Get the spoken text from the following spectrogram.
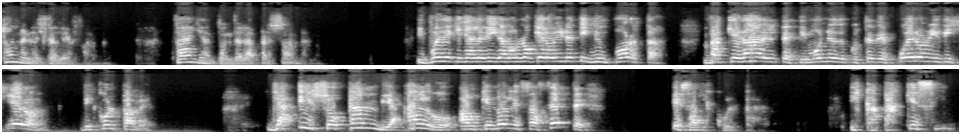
Tomen el teléfono. Vayan donde la persona. Y puede que ya le digan, no, no quiero ir a ti, no importa. Va a quedar el testimonio de que ustedes fueron y dijeron, discúlpame. Ya eso cambia algo, aunque no les acepte esa disculpa. Y capaz que sí.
